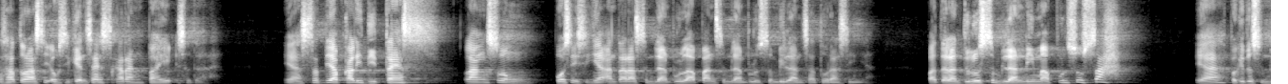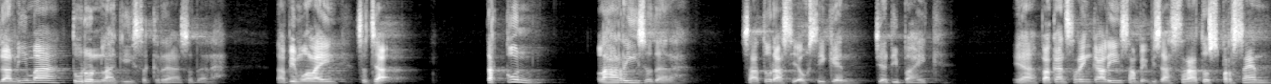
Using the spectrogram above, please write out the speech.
saturasi oksigen saya sekarang baik, saudara. Ya, setiap kali dites langsung posisinya antara 98-99 saturasinya. Padahal dulu 95 pun susah. Ya, begitu 95 turun lagi segera, saudara. Tapi mulai sejak tekun lari, saudara, saturasi oksigen jadi baik. Ya, bahkan sering kali sampai bisa 100 persen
